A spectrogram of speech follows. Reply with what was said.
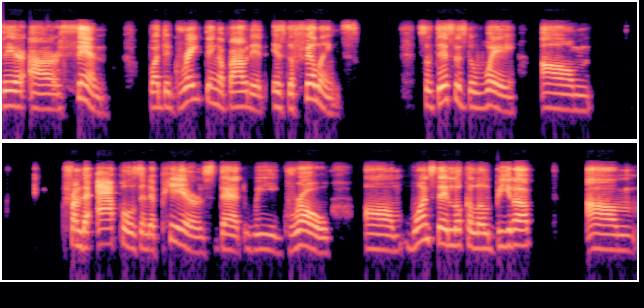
they are thin. But the great thing about it is the fillings. So this is the way um, from the apples and the pears that we grow. Um, once they look a little beat up, um,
